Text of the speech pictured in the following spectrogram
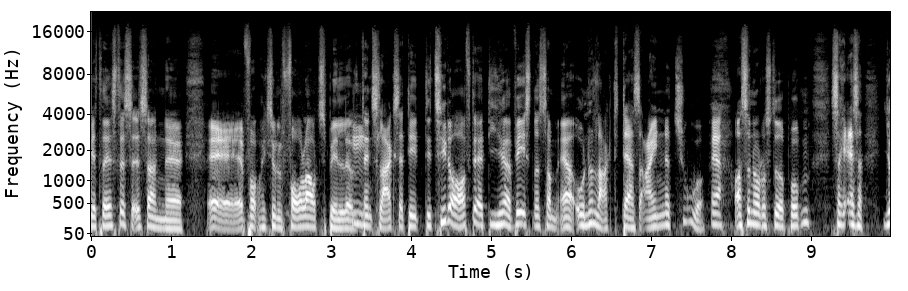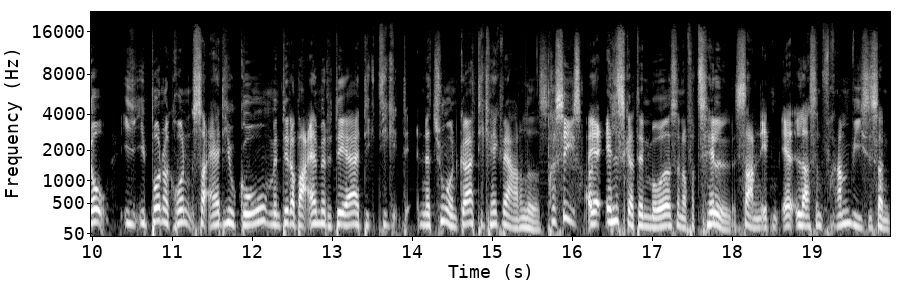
Bethesda's sådan, uh, uh, for eksempel Fallout-spil og Mm. den slags, at det, det tit og ofte er de her væsener, som er underlagt deres egen natur. Ja. Og så når du støder på dem, så altså, jo, i, i bund og grund, så er de jo gode, men det der bare er med det, det er, at de, de, naturen gør, at de kan ikke være anderledes. Præcis. Og jeg elsker den måde sådan at fortælle sådan et, eller sådan fremvise sådan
